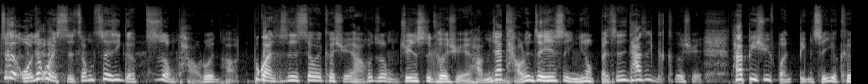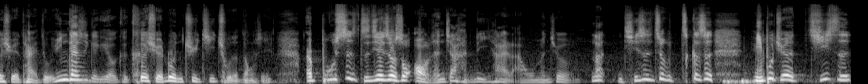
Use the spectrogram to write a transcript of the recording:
这个我认为始终这是一个这种讨论哈，不管是社会科学也好，或者这种军事科学也好，你在讨论这些事情，这种本身它是一个科学，它必须本秉持一个科学态度，应该是一个有个科学论据基础。的东西，而不是直接就说哦，人家很厉害啦，我们就那其实就这个是你不觉得？其实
